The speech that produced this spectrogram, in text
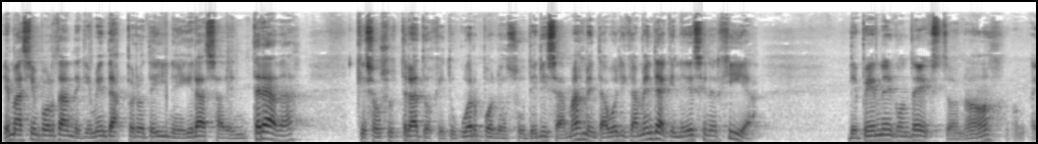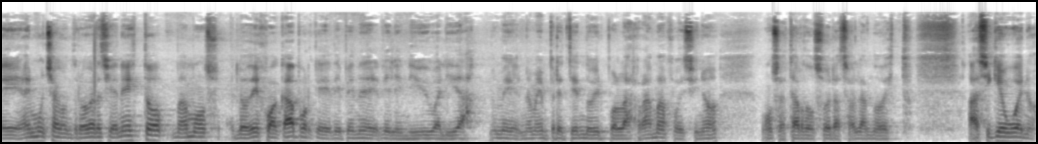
Es más importante que metas proteína y grasa de entrada, que son sustratos que tu cuerpo los utiliza más metabólicamente, a que le des energía. Depende del contexto, ¿no? Eh, hay mucha controversia en esto, vamos, lo dejo acá porque depende de la individualidad. No me, pretendo ir por las ramas, porque si no, vamos a estar dos horas hablando de esto. Así que bueno,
